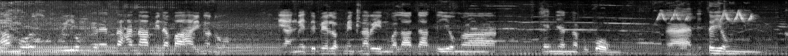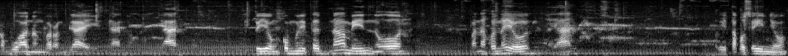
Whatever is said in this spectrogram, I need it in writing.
Tapos, ito yung pinentahan namin na bahay no, no? Ayan, may development na rin. Wala dati yung ah, ganyan na bubong. Ayan, ito yung kabuuan ng barangay. Ayan, no? Ayan. Ito yung komunidad namin noon. Panahon na yon. Ayan. Pakita ko sa inyo.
